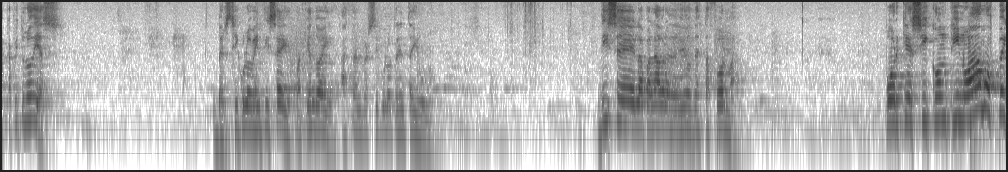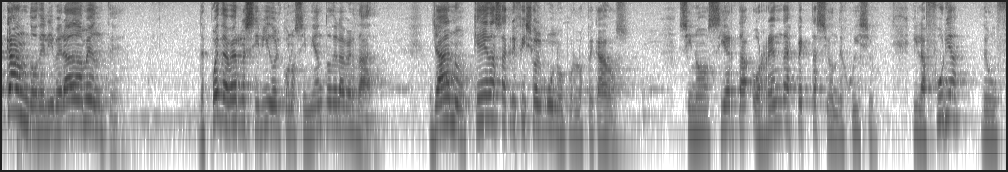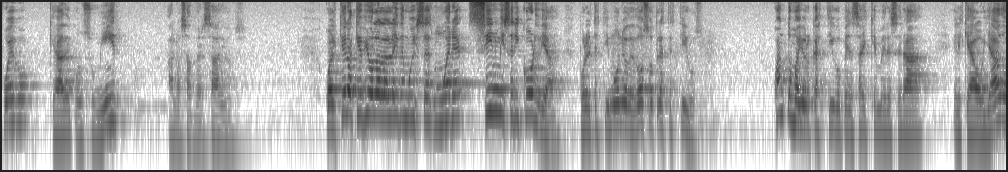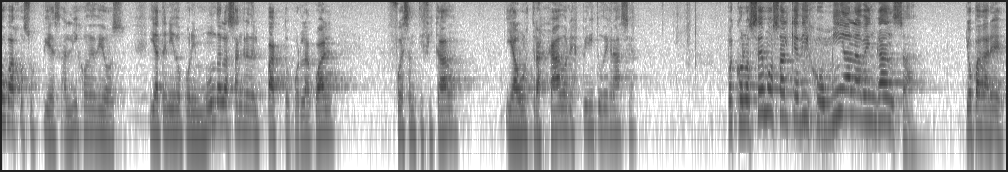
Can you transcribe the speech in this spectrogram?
Capítulo 10, versículo 26, partiendo ahí hasta el versículo 31. Dice la palabra de Dios de esta forma. Porque si continuamos pecando deliberadamente, después de haber recibido el conocimiento de la verdad, ya no queda sacrificio alguno por los pecados, sino cierta horrenda expectación de juicio y la furia de un fuego que ha de consumir a los adversarios. Cualquiera que viola la ley de Moisés muere sin misericordia por el testimonio de dos o tres testigos. ¿Cuánto mayor castigo pensáis que merecerá el que ha hollado bajo sus pies al Hijo de Dios y ha tenido por inmunda la sangre del pacto por la cual fue santificado y ha ultrajado al Espíritu de gracia? Pues conocemos al que dijo, mía la venganza, yo pagaré.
